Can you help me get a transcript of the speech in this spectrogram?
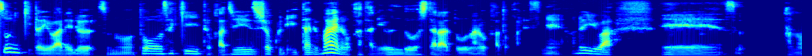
保存期と言われる、その透析とか腎移植に至る前の方に運動したらどうなるかとかですね、あるいは、えーあの、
